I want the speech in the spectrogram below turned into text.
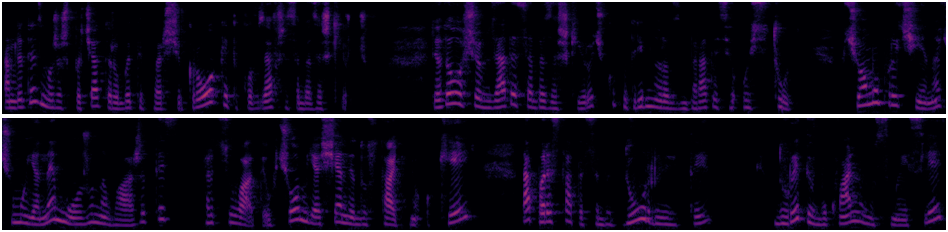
там, де ти зможеш почати робити перші кроки, тако взявши себе за шкірочку. Для того, щоб взяти себе за шкірочку, потрібно розбиратися ось тут. В чому причина, чому я не можу наважитись працювати, в чому я ще недостатньо окей, та перестати себе дурити, дурити в буквальному смислі.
